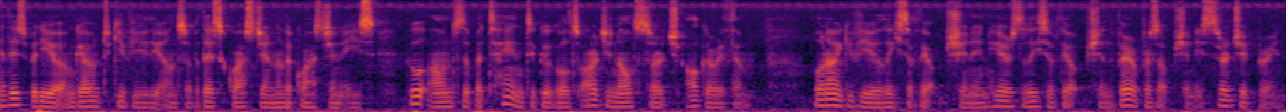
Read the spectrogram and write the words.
In this video, I'm going to give you the answer for this question and the question is Who owns the patent to Google's original search algorithm? Well, now give you a list of the option and here's the list of the option. The very first option is Sergey Brin.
